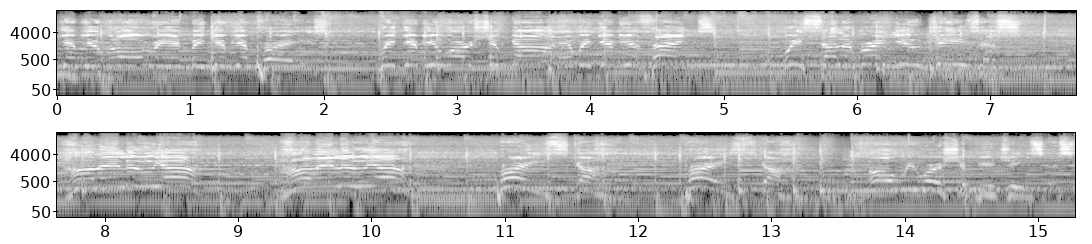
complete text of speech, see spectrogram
give you glory and we give you praise. We give you worship, God, and we give you thanks. We celebrate you, Jesus. Hallelujah. Hallelujah. Praise God. Praise God. Oh, we worship you, Jesus.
